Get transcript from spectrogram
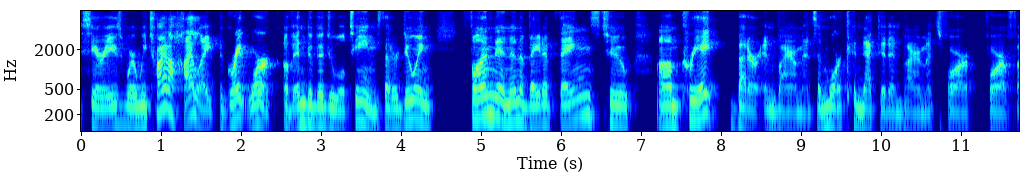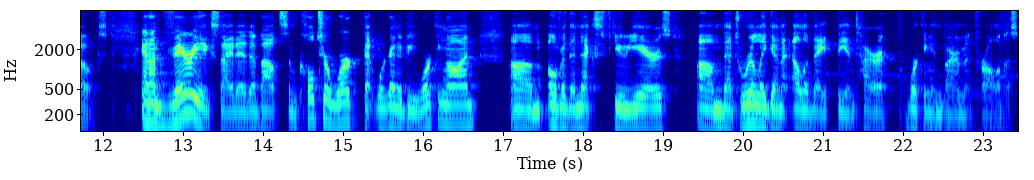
series where we try to highlight the great work of individual teams that are doing fun and innovative things to um, create better environments and more connected environments for, for our folks. And I'm very excited about some culture work that we're going to be working on um, over the next few years um, that's really going to elevate the entire working environment for all of us.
